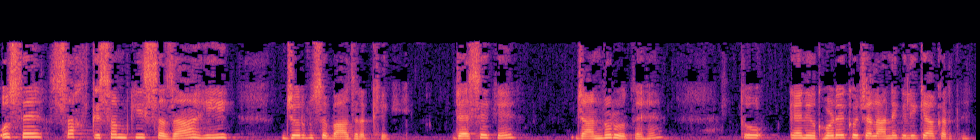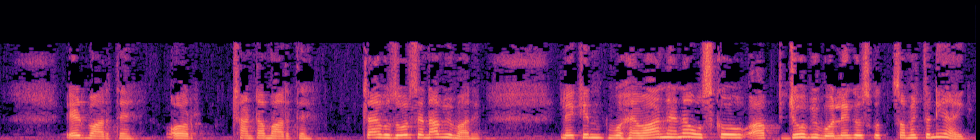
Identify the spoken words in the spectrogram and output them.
اسے سخت قسم کی سزا ہی جرم سے باز رکھے گی۔ جیسے کہ جانور ہوتے ہیں، تو یعنی گھوڑے کو چلانے کے لیے کیا کرتے ہیں؟ ایڈ مارتے ہیں اور چھانٹا مارتے ہیں۔ چاہے وہ زور سے نہ بھی مارے، لیکن وہ حیوان ہے نا، اس کو آپ جو بھی بولیں گے، اس کو سمجھ تو نہیں آئے گی۔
